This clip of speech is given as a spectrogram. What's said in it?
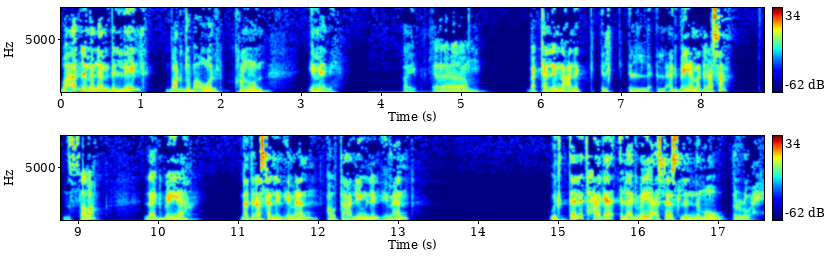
وقبل ما أنام بالليل برضو بقول قانون إيماني. طيب أه بكلمنا عن ال ال الأجبية مدرسة للصلاة الأجبية مدرسة للإيمان أو تعليم للإيمان. والثالث حاجة الأجبية أساس للنمو الروحي.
